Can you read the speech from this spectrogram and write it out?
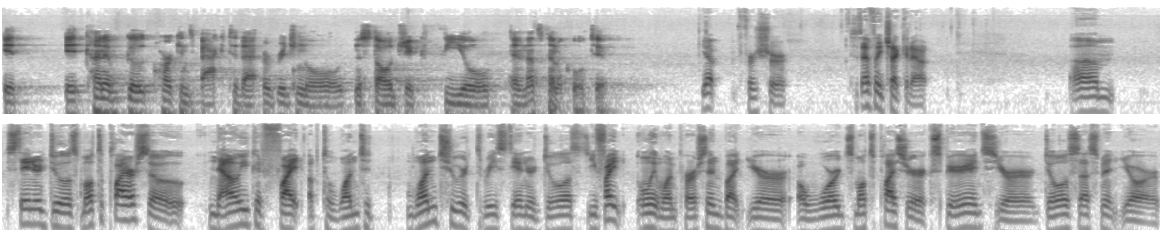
it it kind of go harkens back to that original nostalgic feel, and that's kind of cool too. Yep, for sure. So definitely check it out. Um, standard duelist multiplier. So now you could fight up to one to one, two, or three standard duelists. You fight only one person, but your awards multiply. So your experience, your duel assessment, your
